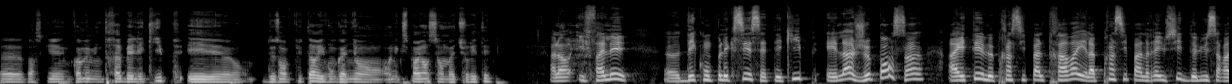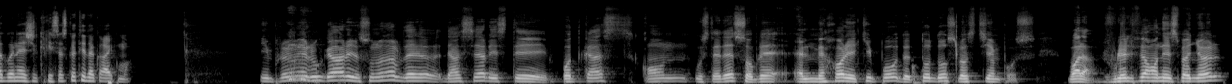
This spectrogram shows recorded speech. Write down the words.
euh, parce qu'il y a quand même une très belle équipe, et euh, deux ans plus tard, ils vont gagner en, en expérience et en maturité. Alors, il fallait euh, décomplexer cette équipe. Et là, je pense, hein, a été le principal travail et la principale réussite de Luis Aragonés, Gilles Christ. Est-ce que tu es d'accord avec moi? En primer lugar, es un honor de, de hacer este podcast con ustedes sobre el mejor equipo de todos los tiempos. Voilà, je voulais le faire en espagnol.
